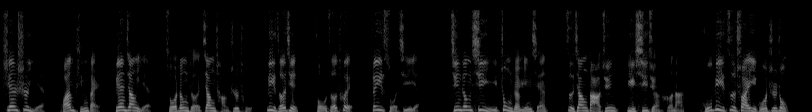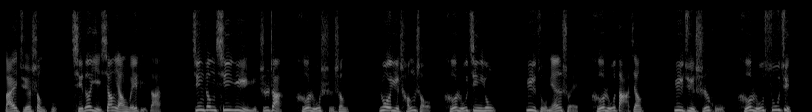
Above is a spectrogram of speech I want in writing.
天师也，还平北边疆也。所征者疆场之土，利则进，否则退，非所及也。今征西以重镇民贤，自将大军欲席卷河南，虎必自率一国之众来决胜负，岂得以襄阳为比哉？今征西欲与之战，何如时生？若欲成守，何如金庸？欲阻绵水，何如大江？欲拒石虎，何如苏峻？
